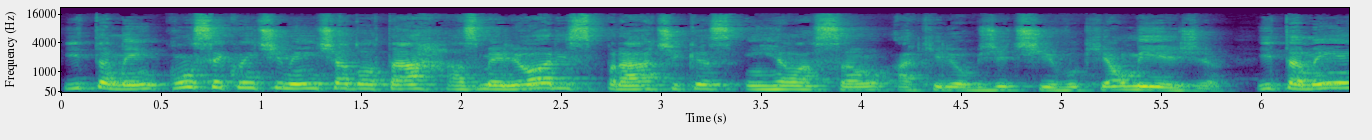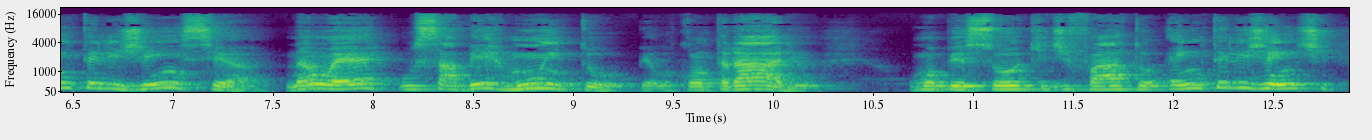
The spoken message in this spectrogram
e também, consequentemente, adotar as melhores práticas em relação àquele objetivo que almeja. E também a inteligência não é o saber muito, pelo contrário, uma pessoa que de fato é inteligente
